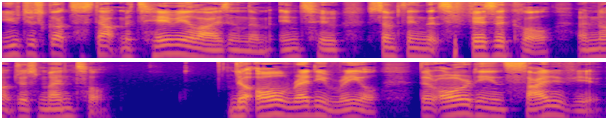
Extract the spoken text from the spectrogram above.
You've just got to start materializing them into something that's physical and not just mental. They're already real. They're already inside of you.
